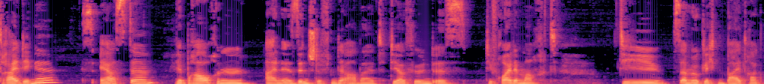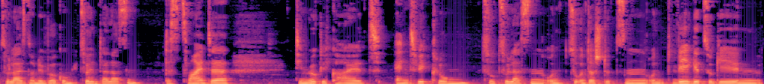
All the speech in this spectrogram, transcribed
drei Dinge. Das erste, wir brauchen eine sinnstiftende Arbeit, die erfüllend ist, die Freude macht, die es ermöglicht, einen Beitrag zu leisten und eine Wirkung zu hinterlassen. Das zweite, die Möglichkeit, Entwicklung zuzulassen und zu unterstützen und Wege zu gehen,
